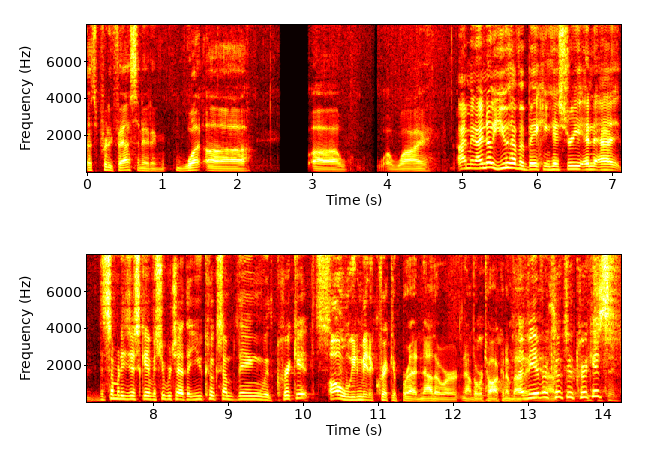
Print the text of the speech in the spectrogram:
it's pretty fascinating. What uh, uh, why? I mean, I know you have a baking history, and uh, somebody just gave a super chat that you cook something with crickets. Oh, we made a cricket bread. Now that we're now that we're talking about Have it. Have you ever know. cooked with crickets?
